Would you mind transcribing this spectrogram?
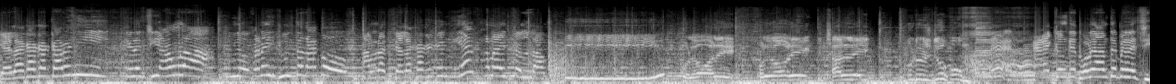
চেলা কাকা কারেনি কেড়েছি আমরা। তুমি ওখানেই ঝুলতে থাকো। আমরা চেলা কাকাকে নিয়ে থানায় চললাম। ওরে অরে ওরে অরে একটু ছাড়লেই পুরুষ ডুম হ্যাঁ, আরেকজনকে ধরে আনতে পেরেছি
